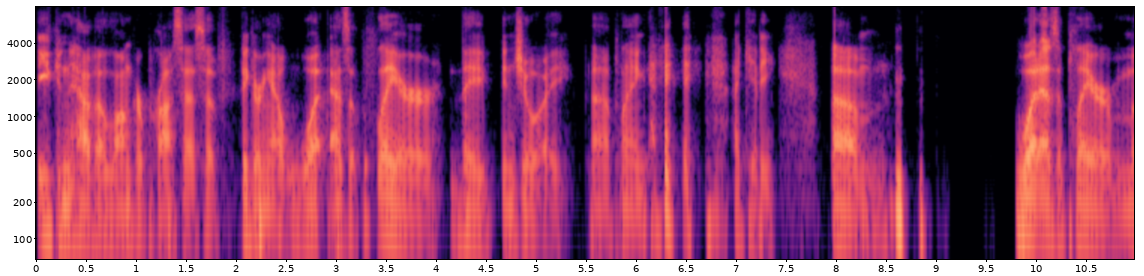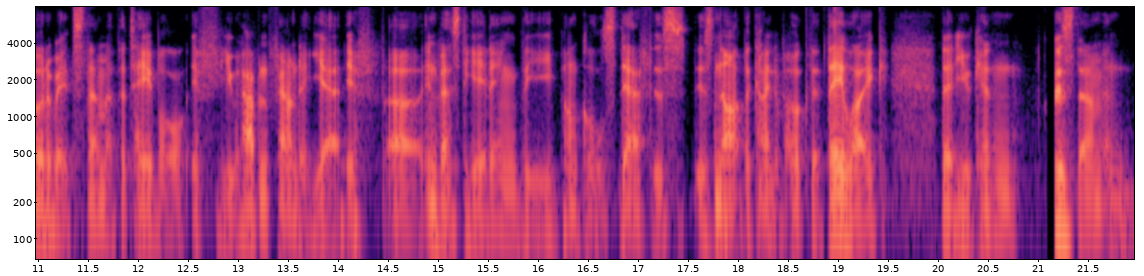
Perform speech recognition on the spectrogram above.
you can have a longer process of figuring out what, as a player, they enjoy uh, playing. Hi, Kitty. Um, what as a player motivates them at the table if you haven't found it yet if uh, investigating the uncle's death is is not the kind of hook that they like that you can quiz them and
